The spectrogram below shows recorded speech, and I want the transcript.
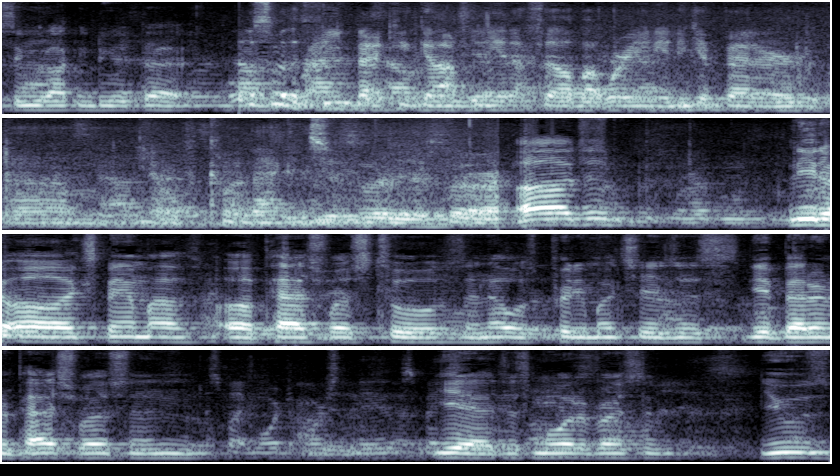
see what I can do with that. What was some of the feedback you got from the NFL about where you need to get better? Um, you know, coming back this year. Uh, just need to uh, expand my uh, pass rush tools, and that was pretty much it. Just get better in the pass rush and Just like more diverse moves. yeah, just more diverse. Use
